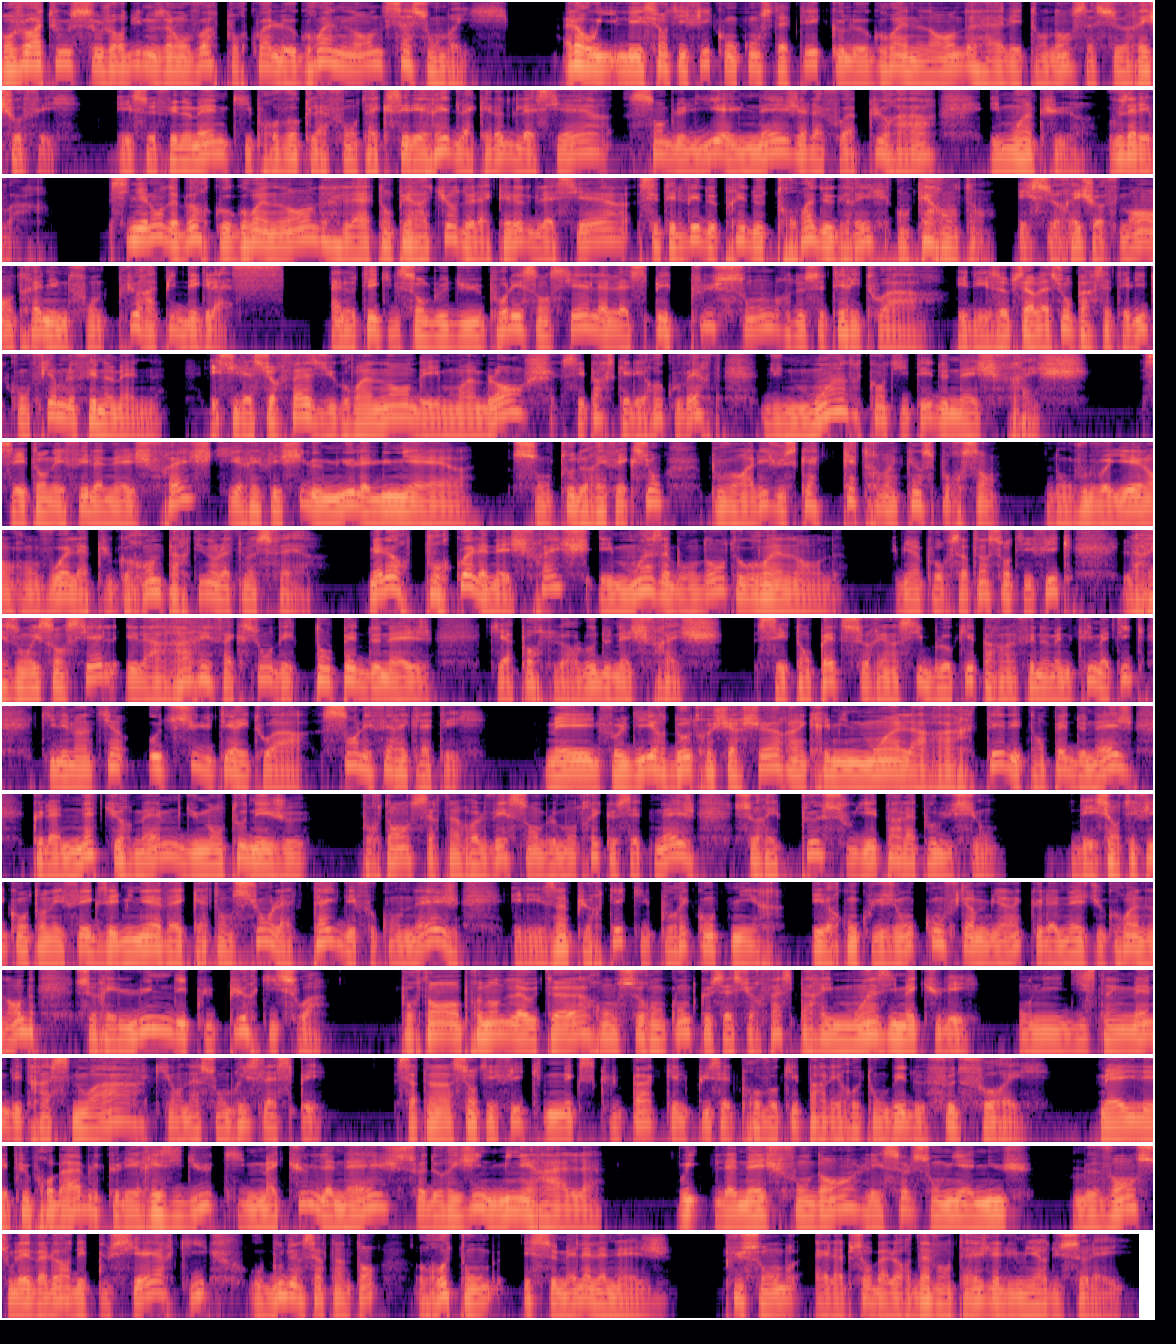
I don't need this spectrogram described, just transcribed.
Bonjour à tous, aujourd'hui nous allons voir pourquoi le Groenland s'assombrit. Alors oui, les scientifiques ont constaté que le Groenland avait tendance à se réchauffer. Et ce phénomène qui provoque la fonte accélérée de la calotte glaciaire semble lié à une neige à la fois plus rare et moins pure. Vous allez voir. Signalons d'abord qu'au Groenland, la température de la calotte glaciaire s'est élevée de près de 3 degrés en 40 ans. Et ce réchauffement entraîne une fonte plus rapide des glaces. À noter qu'il semble dû pour l'essentiel à l'aspect plus sombre de ce territoire, et des observations par satellite confirment le phénomène. Et si la surface du Groenland est moins blanche, c'est parce qu'elle est recouverte d'une moindre quantité de neige fraîche. C'est en effet la neige fraîche qui réfléchit le mieux la lumière, son taux de réflexion pouvant aller jusqu'à 95%. Donc vous le voyez, elle en renvoie la plus grande partie dans l'atmosphère. Mais alors pourquoi la neige fraîche est moins abondante au Groenland? Eh pour certains scientifiques, la raison essentielle est la raréfaction des tempêtes de neige, qui apportent leur lot de neige fraîche. Ces tempêtes seraient ainsi bloquées par un phénomène climatique qui les maintient au-dessus du territoire, sans les faire éclater. Mais il faut le dire, d'autres chercheurs incriminent moins la rareté des tempêtes de neige que la nature même du manteau neigeux. Pourtant, certains relevés semblent montrer que cette neige serait peu souillée par la pollution. Des scientifiques ont en effet examiné avec attention la taille des flocons de neige et les impuretés qu'ils pourraient contenir. Et leurs conclusions confirment bien que la neige du Groenland serait l'une des plus pures qui soit. Pourtant, en prenant de la hauteur, on se rend compte que sa surface paraît moins immaculée. On y distingue même des traces noires qui en assombrissent l'aspect. Certains scientifiques n'excluent pas qu'elle puisse être provoquée par les retombées de feux de forêt. Mais il est plus probable que les résidus qui maculent la neige soient d'origine minérale, oui, la neige fondant, les sols sont mis à nu. Le vent soulève alors des poussières qui, au bout d'un certain temps, retombent et se mêlent à la neige. Plus sombre, elle absorbe alors davantage la lumière du soleil.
